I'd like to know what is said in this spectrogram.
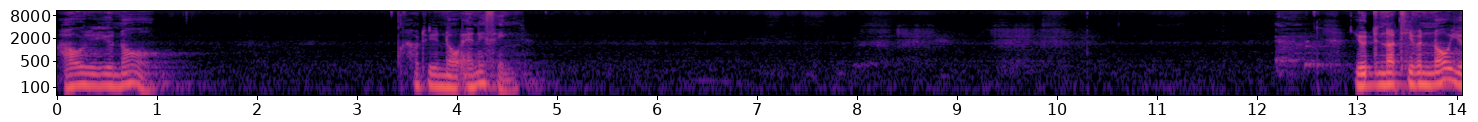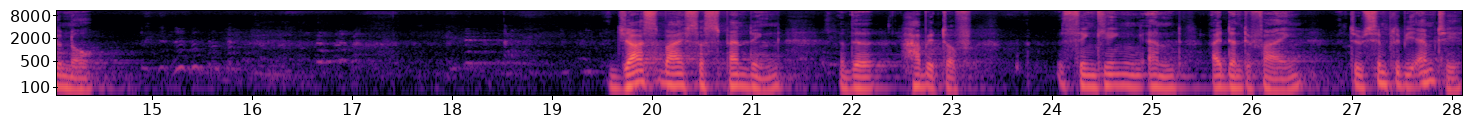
How do you know? How do you know anything? You did not even know you know. Just by suspending the habit of thinking and identifying to simply be empty,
